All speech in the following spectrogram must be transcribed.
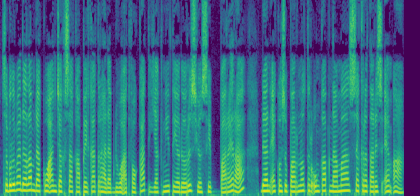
Sebelumnya dalam dakwaan jaksa KPK terhadap dua advokat yakni Theodorus Yosip Parera dan Eko Suparno terungkap nama Sekretaris MA.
